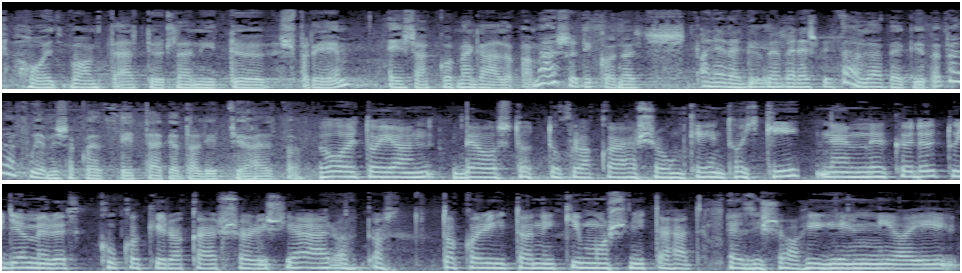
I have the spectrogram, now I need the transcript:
hogy van fertőtlenítő sprém, és akkor megállok a másodikon, hogy a levegőbe beresbítani. A levegőbe belefújom, és akkor ez szétterjed a lépcsőházba. Volt olyan, beosztottuk lakásonként, hogy ki nem működött, ugye, mert ez kukakirakással is jár, azt takarítani, kimosni, tehát ez is a higiéniai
